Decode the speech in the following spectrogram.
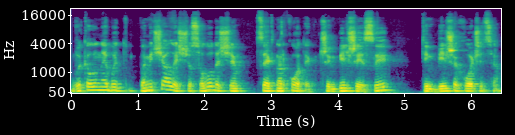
Ви коли-небудь помічали, що солодощі це як наркотик. Чим більше їси, тим більше хочеться.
